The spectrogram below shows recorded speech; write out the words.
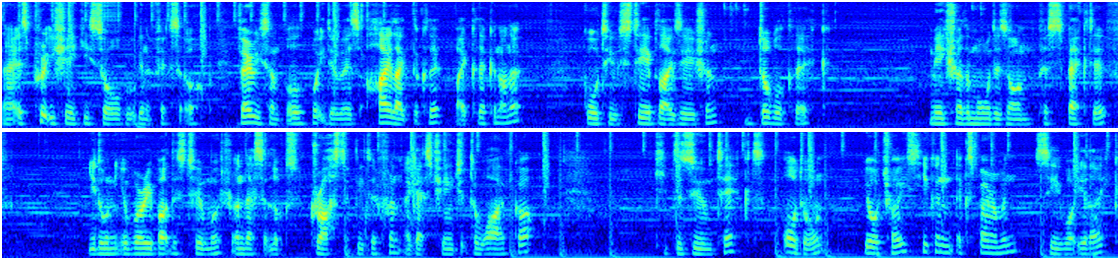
Now it's pretty shaky so we're going to fix it up. Very simple, what you do is highlight the clip by clicking on it, go to stabilization, double click, make sure the mode is on perspective. You don't need to worry about this too much unless it looks drastically different. I guess change it to what I've got. Keep the zoom ticked or don't, your choice. You can experiment, see what you like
